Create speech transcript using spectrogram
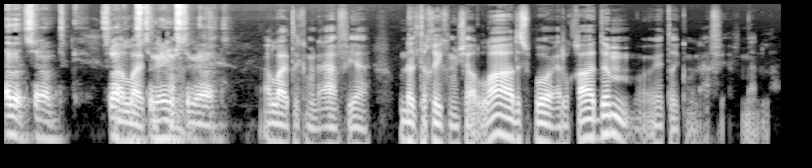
أبد سلامتك. سلامتك المستمعين والمستمعات. الله يعطيكم العافية. ونلتقيكم إن شاء الله الأسبوع القادم ويعطيكم العافية. في الله.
